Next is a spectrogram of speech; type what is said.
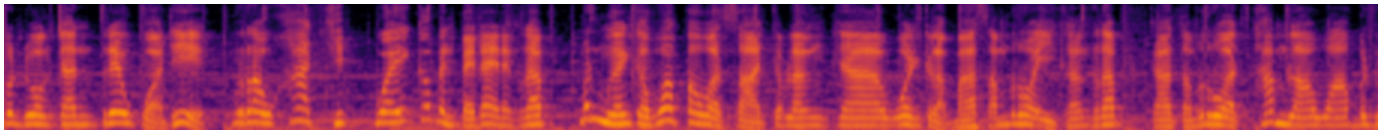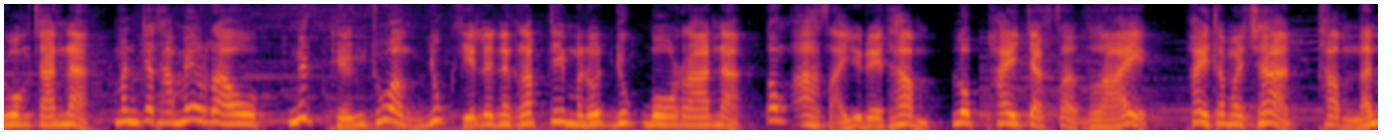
บนดวงจันทร์เร็วกว่าที่ เราคาดคิดไว้ก็เป็นไปได้นะครับ มันเหมือนกับว่าประวัติศาสตร์กำลังจะวนกลับมาสำรวจอีกครั้งครับ การสำรวจถ้ำลาวาบนดวงจันทร์น่ะ มันจะทำให้เรานึกถึงช่วงยุคหินเลยนะครับ ที่มนุษย์ยุคโบราณน่ะต้องอาศัยอยู่ในถ้ำหลบภัยจากสัตว์ร้ายภัยธรรมชาติถ้ำนั้น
